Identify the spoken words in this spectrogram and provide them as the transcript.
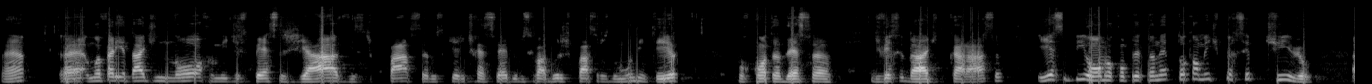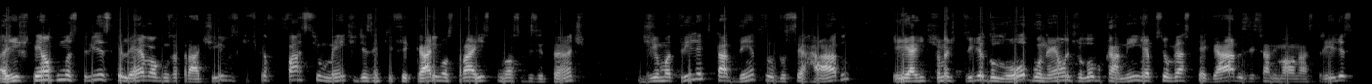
né? É, uma variedade enorme de espécies de aves, de pássaros, que a gente recebe observadores de pássaros do mundo inteiro por conta dessa diversidade do caraça. E esse bioma completando é totalmente perceptível. A gente tem algumas trilhas que levam alguns atrativos que fica facilmente de exemplificar e mostrar isso para o nosso visitante, de uma trilha que está dentro do cerrado, e a gente chama de trilha do lobo, né, onde o lobo caminha, é possível ver as pegadas desse animal nas trilhas,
